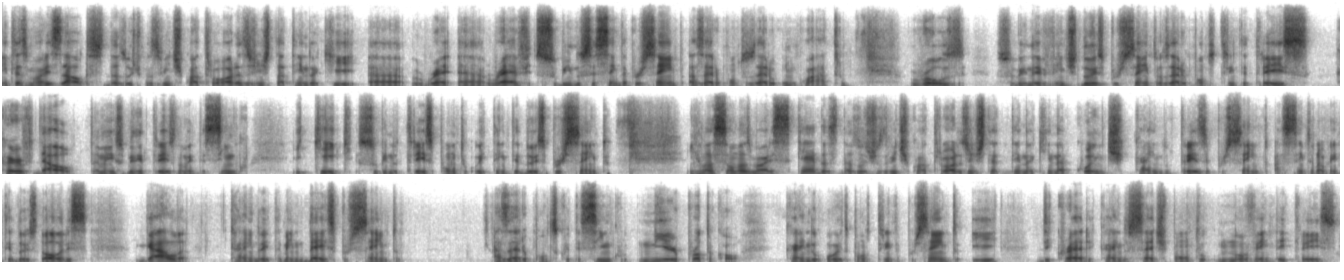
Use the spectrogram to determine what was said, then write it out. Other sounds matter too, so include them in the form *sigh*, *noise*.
Entre as maiores altas das últimas 24 horas, a gente está tendo aqui uh, Re, uh, Rev subindo 60% a 0.014, Rose subindo 22% a 0.33, Curve Dow também subindo 3,95 e Cake subindo 3,82%. Em relação das maiores quedas das últimas 24 horas, a gente está tendo aqui ainda Quant caindo 13% a 192 dólares, Gala caindo aí também 10% a 0,55%, Near Protocol caindo 8,30% e Decred caindo 7,93%.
